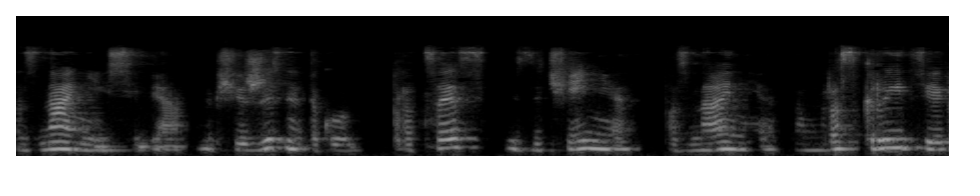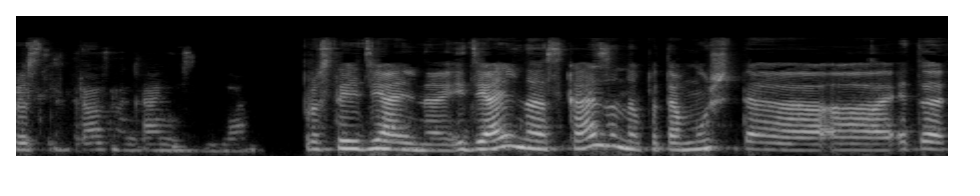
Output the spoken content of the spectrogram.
знание себя. Вообще жизнь — это такой процесс изучения, познания, там, раскрытия каких-то разных граней себя. Просто идеально, идеально сказано, потому что э, это,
